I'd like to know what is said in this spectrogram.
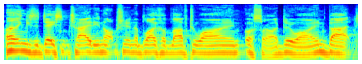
I think he's a decent trading option, a bloke I'd love to own. Oh, sorry, I do own, but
